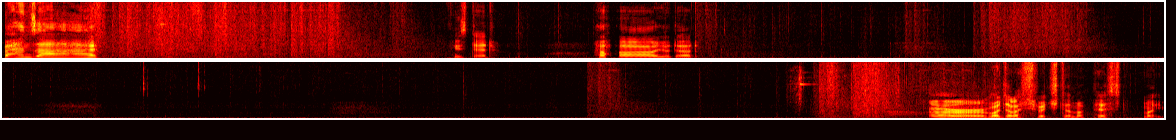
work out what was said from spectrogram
Banzai! He's dead. Haha, you're dead. Why did I switch to my pissed? My,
